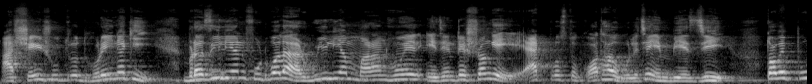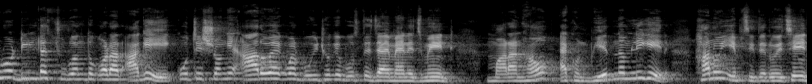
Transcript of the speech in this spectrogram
আর সেই সূত্র ধরেই নাকি ব্রাজিলিয়ান ফুটবলার উইলিয়াম মারানহোয়ের এজেন্টের সঙ্গে এক প্রস্ত কথাও বলেছে এমবিএসজি তবে পুরো ডিলটা চূড়ান্ত করার আগে কোচের সঙ্গে আরও একবার বৈঠকে বসতে যায় ম্যানেজমেন্ট মারানহাও এখন ভিয়েতনাম লিগের হানোই এফসিতে রয়েছেন।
